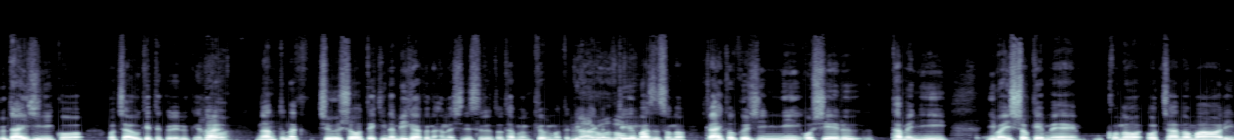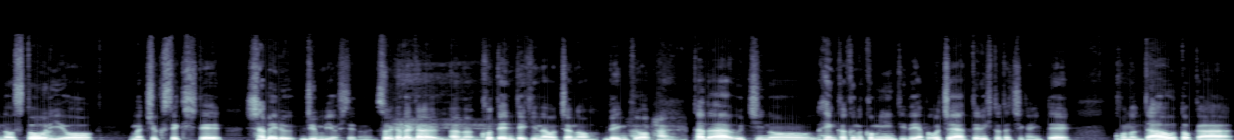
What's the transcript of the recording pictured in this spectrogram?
大事にこう、お茶を受けてくれるけど、なんとなく抽象的な美学の話ですると多分興味持ってくれないっていう、まずその外国人に教えるために、今一生懸命このお茶の周りのストーリーを今蓄積して喋る準備をしてるの。それがだから、あの、古典的なお茶の勉強。はい、ただ、うちの変革のコミュニティでやっぱお茶やってる人たちがいて、この DAO とか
